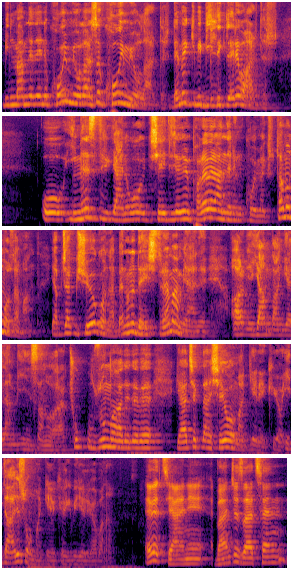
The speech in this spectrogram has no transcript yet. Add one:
bilmem nelerini koymuyorlarsa koymuyorlardır. Demek ki bir bildikleri vardır. O investor yani o şey diyeceğlerin para verenlerin koymak istiyor. Tamam o zaman. Yapacak bir şey yok ona. Ben onu değiştiremem yani yandan gelen bir insan olarak. Çok uzun vadede ve gerçekten şey olmak gerekiyor. idealist olmak gerekiyor gibi geliyor bana. Evet yani bence zaten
